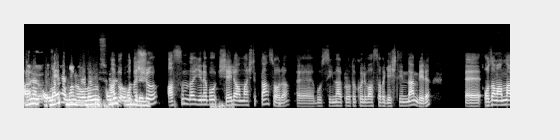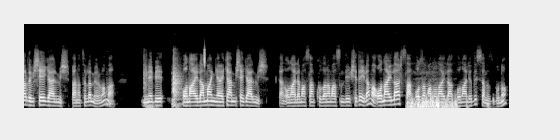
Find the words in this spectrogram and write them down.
Aynen gönderiyor? olay ne Mami? Olayı söyle Abi o da bilelim. şu aslında yine bu şeyle anlaştıktan sonra e, bu Signal protokolü WhatsApp'a geçtiğinden beri e, o zamanlarda bir şey gelmiş. Ben hatırlamıyorum ama yine bir onaylaman gereken bir şey gelmiş. Yani onaylamazsan kullanamazsın diye bir şey değil ama onaylarsan o zaman onayla, onayladıysanız bunu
